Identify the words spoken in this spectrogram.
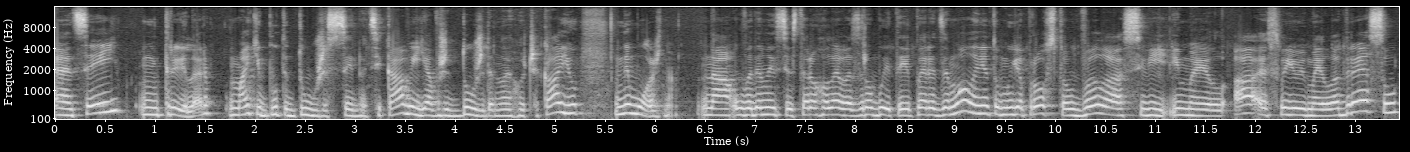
Е, цей трилер має бути дуже сильно цікавий. Я вже дуже давно його чекаю. Не можна на у видавництві Старого Лева зробити передзамовлення, тому я просто ввела свій імейл, а свою імейл-адресу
